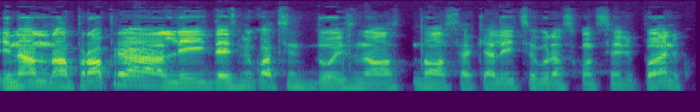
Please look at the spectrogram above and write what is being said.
E na, na própria lei 10.402, no, nossa, que é a lei de segurança contra incêndio e pânico,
